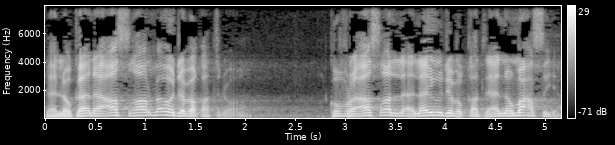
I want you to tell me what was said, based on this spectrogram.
يعني لو كان أصغر ما وجب قتله. كفر أصغر لا, يوجب القتل لأنه معصية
